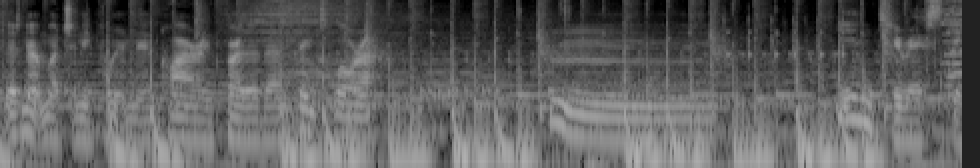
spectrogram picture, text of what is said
There's not much any point in inquiring further then. Thanks, Laura. Hmm. Interesting.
